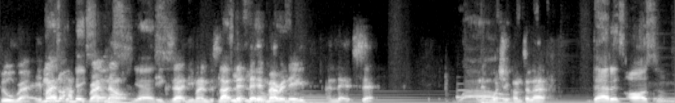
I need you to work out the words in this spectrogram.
feel right. It might not happen right sense. now. Yes. Exactly, man. Just like let, let it feel right. marinate and let it set, Wow. and then watch it come to life. That is awesome.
